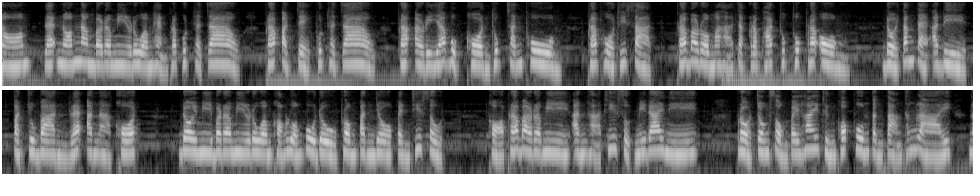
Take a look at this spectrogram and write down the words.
น้อมและน้อมนำบารมีรวมแห่งพระพุทธเจ้า พระปัจเจกพุทธเจ้า พระอริยบุคคลทุกชั้นภูมิ พระโพธิสัตว์ พระบรมมหาจักรพรรดิทุกๆพระองค์ โดยตั้งแต่อดีต ปัจจุบันและอนาคต โดยมีบารมีรวมของหลวงปู่ดูพรมปัญโยเป็นที่สุด ขอพระบารมีอันหาที่สุดมิได้นี้ โปรดจงส่งไปให้ถึงภพภูมิต่างๆ ทั้งหลายใน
